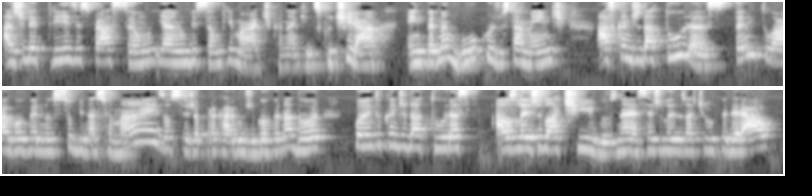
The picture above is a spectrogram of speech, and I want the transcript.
as diretrizes para a ação e a ambição climática, né, que discutirá em Pernambuco, justamente, as candidaturas tanto a governos subnacionais, ou seja, para cargos de governador, quanto candidaturas aos legislativos, né, seja o legislativo federal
